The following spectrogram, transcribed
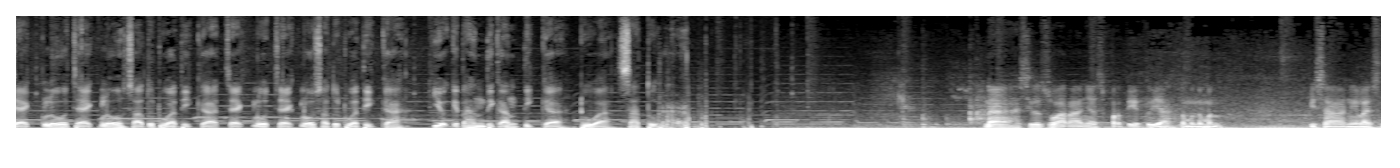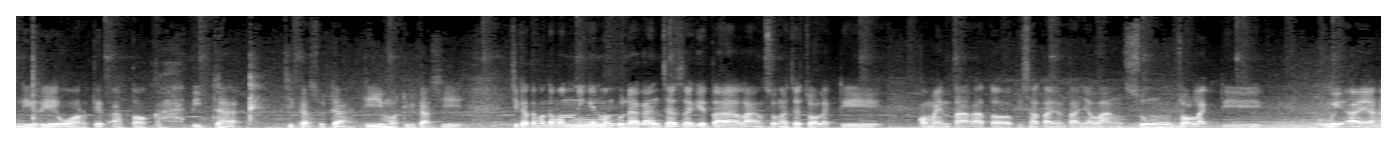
Ceklo Ceklo 123 Ceklo Ceklo 123 Yuk kita hentikan. 3 2 1 Nah hasil suaranya seperti itu ya teman-teman bisa nilai sendiri worth it ataukah tidak jika sudah dimodifikasi. Jika teman-teman ingin menggunakan jasa kita langsung aja colek di komentar atau bisa tanya-tanya langsung colek di WA ya.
